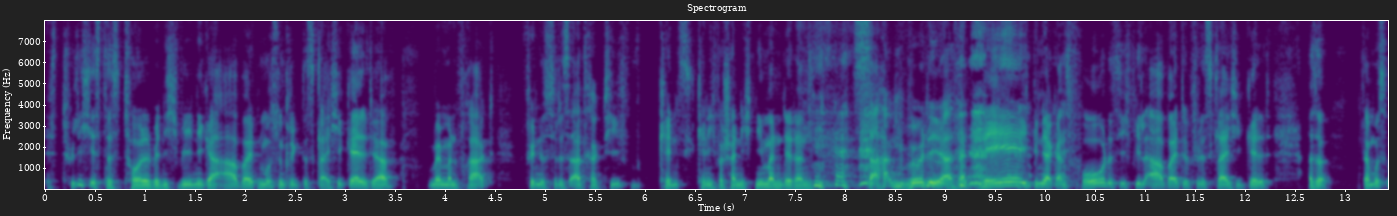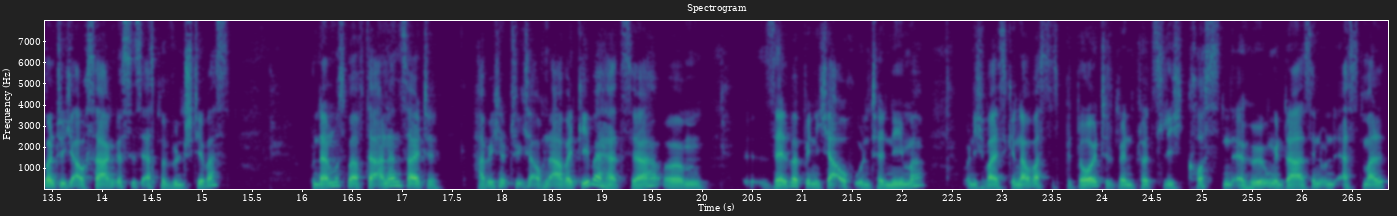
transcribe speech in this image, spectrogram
natürlich ist das toll, wenn ich weniger arbeiten muss und kriege das gleiche Geld, ja. Und wenn man fragt, findest du das attraktiv, kenne kenn ich wahrscheinlich niemanden, der dann sagen würde, ja, sagt, nee, ich bin ja ganz froh, dass ich viel arbeite für das gleiche Geld. Also da muss man natürlich auch sagen, das ist erstmal wünscht dir was. Und dann muss man auf der anderen Seite, habe ich natürlich auch ein Arbeitgeberherz, ja. Ähm, selber bin ich ja auch Unternehmer und ich weiß genau, was das bedeutet, wenn plötzlich Kostenerhöhungen da sind und erstmal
